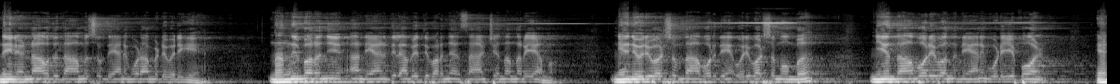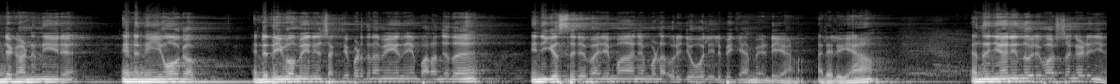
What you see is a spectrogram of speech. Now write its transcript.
നീ രണ്ടാമത് താമസം ധ്യാനം കൂടാൻ വേണ്ടി വരികയാണ്. നന്ദി പറഞ്ഞ് ആ ധ്യാനത്തിൽ ആ വ്യക്തി പറഞ്ഞ സാക്ഷി നന്നറിയാമോ ഞാൻ ഒരു വർഷം താപോറി ഒരു വർഷം മുമ്പ് ഞാൻ താപോറി വന്ന് ധ്യാനം കൂടിയപ്പോൾ എന്റെ കണ്ണുനീര് എന്റെ നിയോഗം എന്റെ ദൈവമേ എന്നെ ശക്തിപ്പെടുത്തണമേ എന്ന് ഞാൻ പറഞ്ഞത് എനിക്ക് സ്ഥിരപരിമാനമുള്ള ഒരു ജോലി ലഭിക്കാൻ വേണ്ടിയാണ്. അല്ലല്ലുയാ എന്ന് ഞാൻ ഇന്ന് ഒരു വർഷം കഴിഞ്ഞ്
